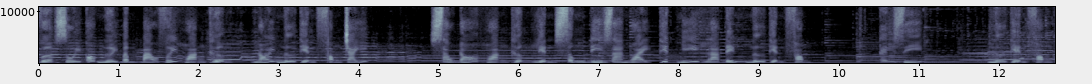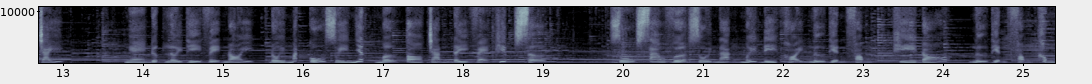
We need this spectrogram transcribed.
vừa rồi có người bẩm báo với hoàng thượng, Nói ngự thiện phòng cháy. Sau đó hoàng thượng liền xông đi ra ngoài, thiết nghĩ là đến ngự thiện phòng. Cái gì? Ngự thiện phòng cháy? Nghe được lời thị vệ nói, Đôi mắt cố duy nhất mở to tràn đầy vẻ khiếp sợ. Dù sao vừa rồi nàng mới đi khỏi ngự thiện phòng, Khi đó, ngự thiện phòng không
